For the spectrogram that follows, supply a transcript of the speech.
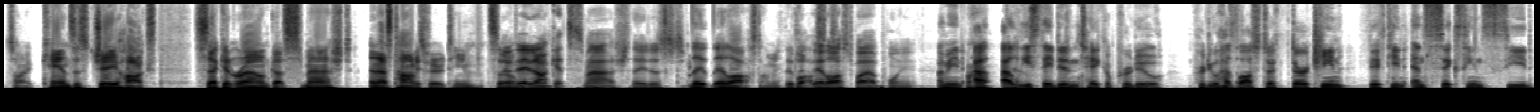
sorry, Kansas Jayhawks, second round got smashed, and that's Tommy's favorite team. So They, they did not get smashed. They just they they lost. Tommy, they lost. they lost by a point. I mean, Uh-huh, at, at least they didn't take a Purdue. Purdue has lost to 13, 15, and 16 seed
